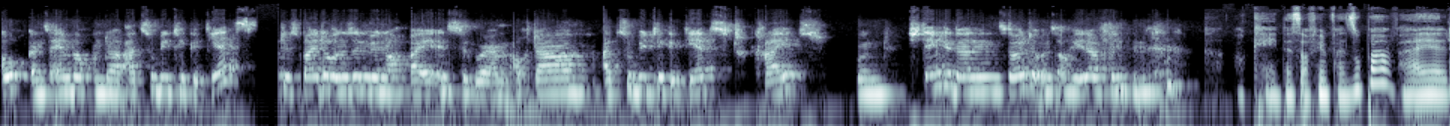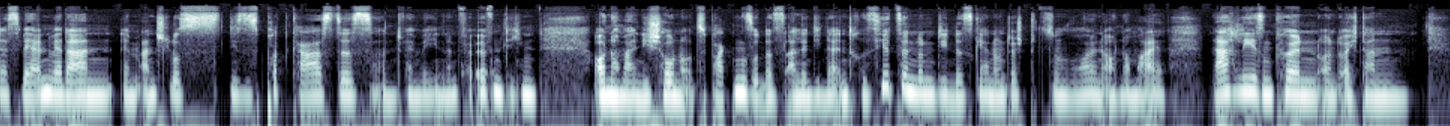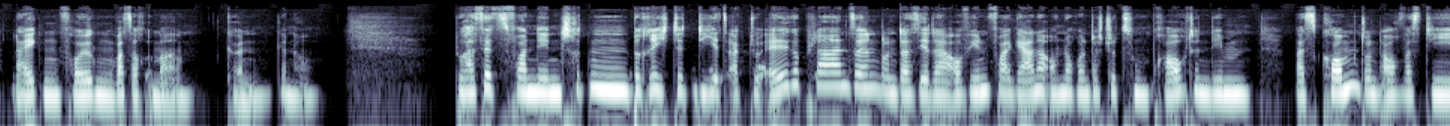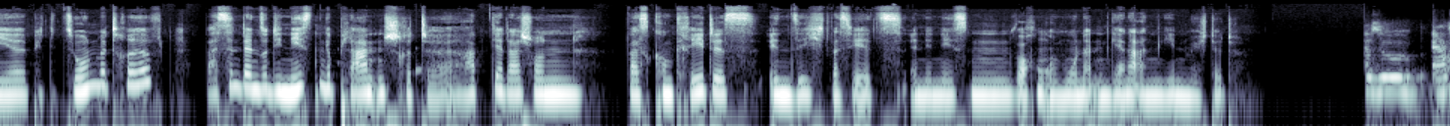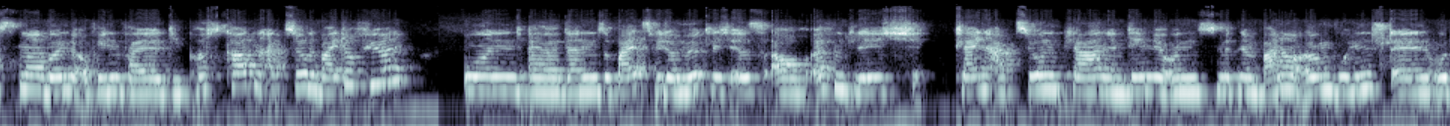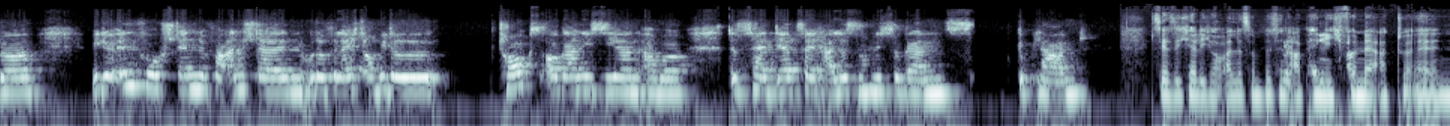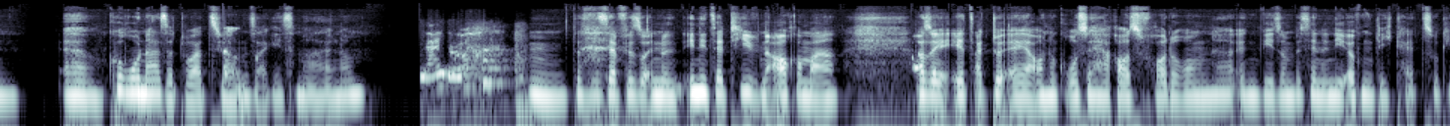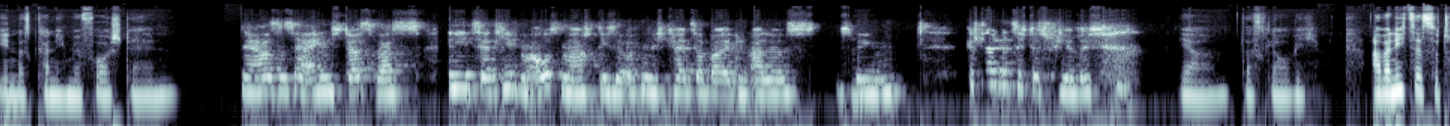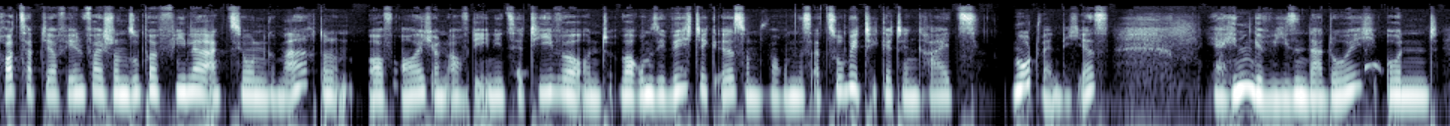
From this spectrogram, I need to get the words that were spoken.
auch ganz einfach unter Azubi Ticket jetzt. Des Weiteren sind wir noch bei Instagram, auch da Azubi Ticket jetzt, Kreuz. Und ich denke, dann sollte uns auch jeder finden. Okay, das ist auf jeden Fall super, weil das werden wir dann im Anschluss dieses Podcastes und wenn wir ihn dann veröffentlichen, auch nochmal in die Shownotes packen, sodass alle, die da interessiert sind und die das gerne unterstützen wollen, auch nochmal nachlesen können und euch dann liken, folgen, was auch immer können. Genau. Du hast jetzt von den Schritten berichtet, die jetzt aktuell geplant sind und dass ihr da auf jeden Fall gerne auch noch Unterstützung braucht in dem, was kommt und auch was die Petition betrifft. Was sind denn so die nächsten geplanten Schritte? Habt ihr da schon was Konkretes in Sicht, was ihr jetzt in den nächsten Wochen und Monaten gerne angehen möchtet? Also erstmal wollen wir auf jeden Fall die Postkartenaktion weiterführen und äh, dann, sobald es wieder möglich ist, auch öffentlich kleine Aktionen planen, indem wir uns mit einem Banner irgendwo hinstellen oder wieder Infostände veranstalten oder vielleicht auch wieder Talks organisieren. Aber das ist halt derzeit alles noch nicht so ganz geplant. Ist ja sicherlich auch alles ein bisschen abhängig von der aktuellen äh, Corona-Situation, sage ich es mal. Ne? Leider. Hm, das ist ja für so Initiativen auch immer, also jetzt aktuell ja auch eine große Herausforderung, ne? irgendwie so ein bisschen in die Öffentlichkeit zu gehen. Das kann ich mir vorstellen. Ja, es ist ja eigentlich das, was Initiativen ausmacht, diese Öffentlichkeitsarbeit und alles. Deswegen gestaltet sich das schwierig. Ja, das glaube ich. Aber nichtsdestotrotz habt ihr auf jeden Fall schon super viele Aktionen gemacht und auf euch und auf die Initiative und warum sie wichtig ist und warum das Azubi-Ticket in Greiz notwendig ist, ja hingewiesen dadurch. Und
